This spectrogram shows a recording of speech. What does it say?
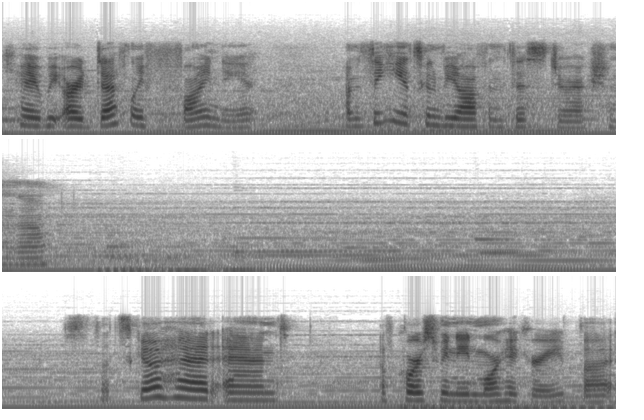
Okay, we are definitely finding it. I'm thinking it's going to be off in this direction though. So let's go ahead and, of course we need more hickory, but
